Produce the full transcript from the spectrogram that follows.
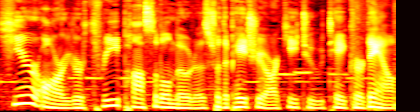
here are your three possible motives for the patriarchy to take her down.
